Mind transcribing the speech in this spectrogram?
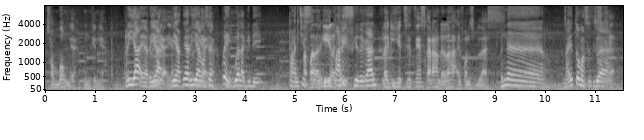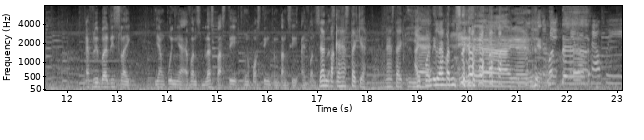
sombong ya mungkin ya. Ria ya, Ria, Ria, ya. Niatnya Ria, Ria, maksudnya. ya. Weh gue lagi di Prancis, Apalagi lagi di lagi- Paris gitu kan. lagi hits hitsnya sekarang adalah iPhone 11 Bener Nah itu maksud gue everybody's like yang punya iPhone 11 pasti ngeposting tentang si iPhone 11 Dan pakai hashtag ya? Pakai Hashtag Iya. iPhone 11 Iya, iya, kayak what the selfie.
